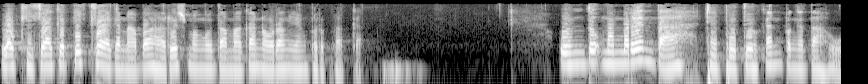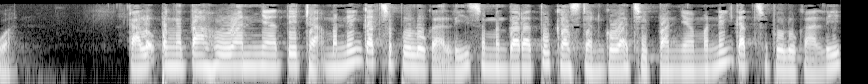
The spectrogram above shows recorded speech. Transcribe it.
Logika ketiga kenapa harus mengutamakan orang yang berbakat. Untuk memerintah dibutuhkan pengetahuan. Kalau pengetahuannya tidak meningkat 10 kali, sementara tugas dan kewajibannya meningkat 10 kali,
